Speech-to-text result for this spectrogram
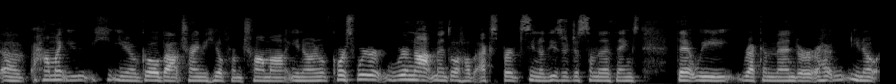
uh, how might you you know go about trying to heal from trauma. You know, and of course we're we're not mental health experts. You know, these are just some of the things that we recommend, or you know,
